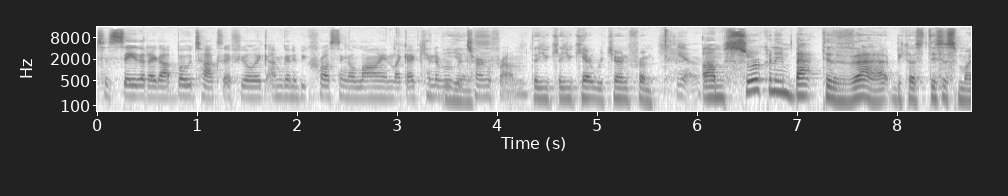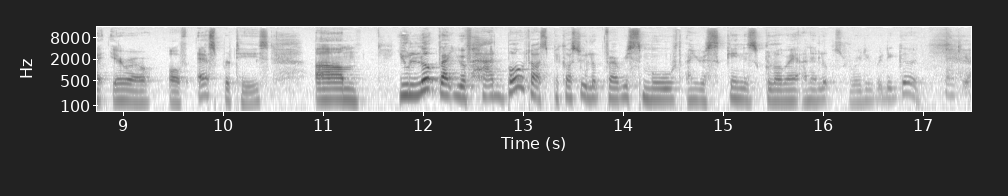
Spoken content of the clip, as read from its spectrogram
to say that I got Botox, I feel like I'm going to be crossing a line like I can never Yes. return from. that you, you can't return from. Yeah. Um, circling back to that, because this is my era of expertise, um, you look like you've had Botox because you look very smooth and your skin is glowing and it looks really, really good. Thank you.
